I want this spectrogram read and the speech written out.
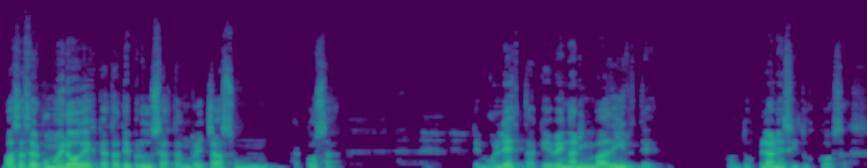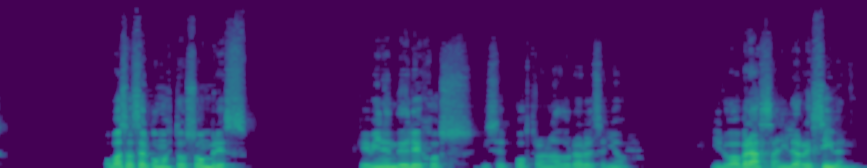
¿Vas a ser como Herodes, que hasta te produce hasta un rechazo, una cosa, te molesta que vengan a invadirte con tus planes y tus cosas? ¿O vas a ser como estos hombres que vienen de lejos y se postran a adorar al Señor y lo abrazan y le reciben.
